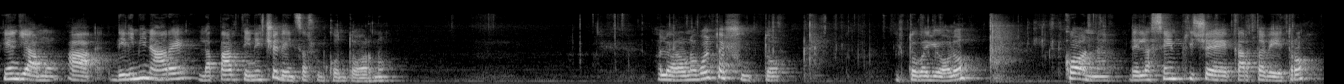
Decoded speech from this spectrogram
e andiamo ad eliminare la parte in eccedenza sul contorno. Allora una volta asciutto il tovagliolo con della semplice carta vetro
